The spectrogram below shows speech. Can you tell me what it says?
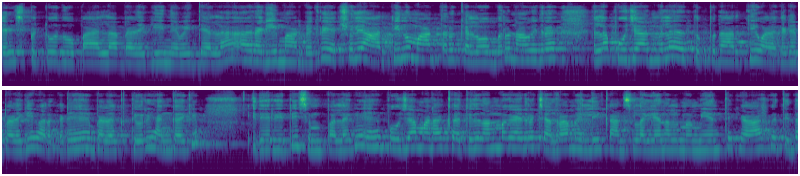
ಏರಿಸ್ಬಿಟ್ಟು ಧೂಪ ಎಲ್ಲ ಬೆಳಗ್ಗೆ ನೈವೇದ್ಯ ಎಲ್ಲ ರೆಡಿ ಮಾಡಬೇಕ್ರಿ. ಆ್ಯಕ್ಚುಲಿ ಆರತಿನೂ ಮಾಡ್ತಾರೆ ಕೆಲವೊಬ್ಬರು. ನಾವು ಇದ್ರೆ ಎಲ್ಲ ಪೂಜೆ ಆದಮೇಲೆ ತುಪ್ಪದ ಆರತಿ ಒಳಗಡೆ ಬೆಳಗ್ಗೆ ಹೊರಗಡೆ ಬೆಳಗ್ತೀವಿ ರೀ ಹಾಗಾಗಿ ಇದೇ ರೀತಿ ಸಿಂಪಲ್ಲಾಗಿ ಪೂಜೆ ಮಾಡಾಕತ್ತಿದ್ದು ನನ್ನ ಮಗ ಇದ್ರೆ ಚಂದ್ರಾಮ ಎಲ್ಲಿ ಕಾಣಿಸಲ್ಲ, ಏನಲ್ಲ ಮಮ್ಮಿ ಅಂತ ಕೇಳಾಕತ್ತಿದ್ದ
